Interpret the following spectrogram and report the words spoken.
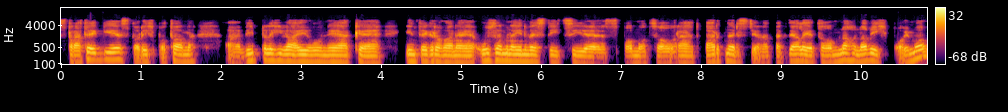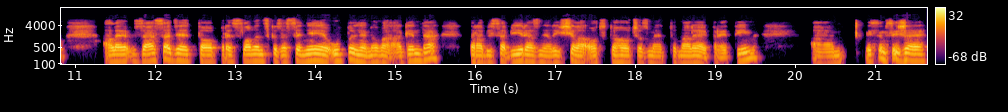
stratégie, z ktorých potom eh, vyplývajú nejaké integrované územné investície s pomocou rád partnerstiev a tak ďalej. Je to mnoho nových pojmov, ale v zásade to pre Slovensko zase nie je úplne nová agenda ktorá by sa výrazne líšila od toho, čo sme tu mali aj predtým. A myslím si, že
